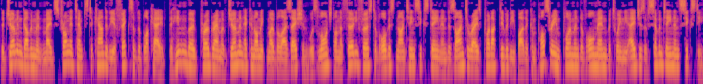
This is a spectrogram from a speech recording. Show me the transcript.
The German government made strong attempts to counter the effects of the blockade. The Hindenburg Program of German economic mobilization was launched on the 31st of August 1916 and designed to raise productivity by the compulsory employment of all men between the ages of 17 and 60.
